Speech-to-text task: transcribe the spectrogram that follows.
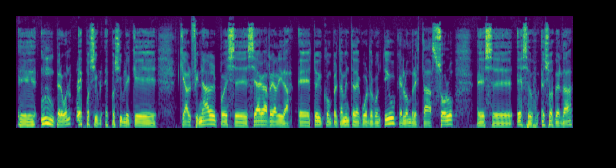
pero bueno, es posible, es posible que, que al final pues se haga realidad. estoy completamente de acuerdo contigo, que el hombre está solo, es, eso, eso es verdad.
